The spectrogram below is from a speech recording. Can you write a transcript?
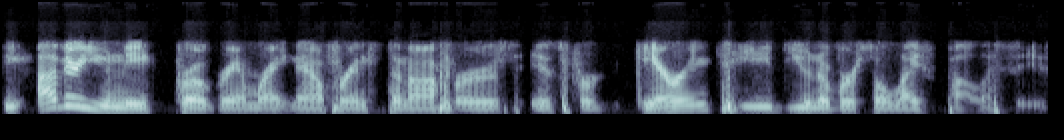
The other unique program right now for instant offers is for guaranteed universal life policies.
